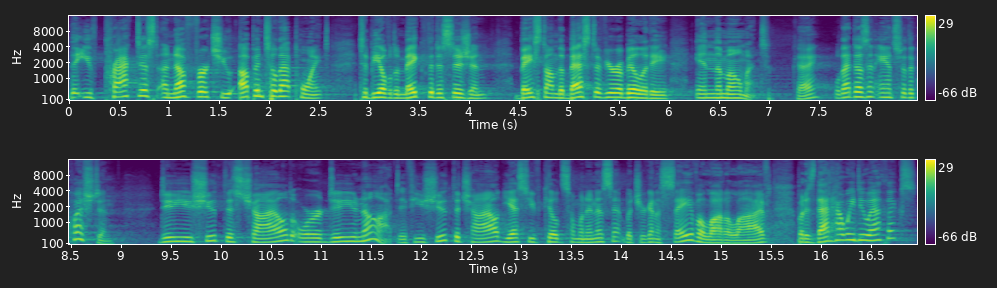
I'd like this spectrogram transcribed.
that you've practiced enough virtue up until that point to be able to make the decision based on the best of your ability in the moment. Okay? Well, that doesn't answer the question. Do you shoot this child or do you not? If you shoot the child, yes, you've killed someone innocent, but you're going to save a lot of lives. But is that how we do ethics?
